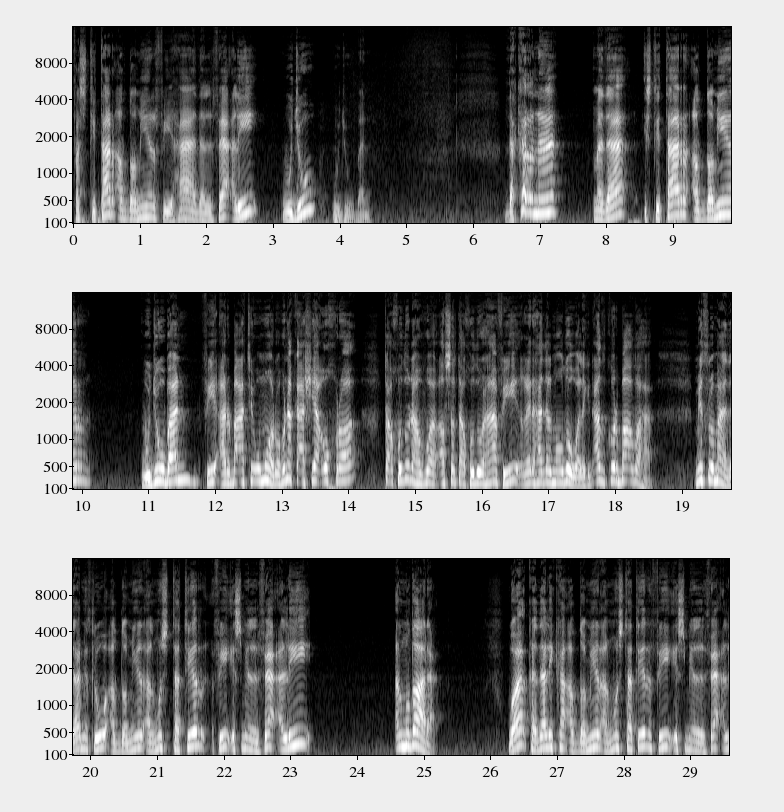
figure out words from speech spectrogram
فاستتار الضمير في هذا الفعل وجوب وجوبا. ذكرنا ماذا؟ استتار الضمير وجوبا في أربعة أمور. وهناك أشياء أخرى تأخذونها هو أصل تأخذونها في غير هذا الموضوع ولكن أذكر بعضها. مثل ماذا؟ مثل الضمير المستتر في اسم الفعل المضارع. وكذلك الضمير المستتر في اسم الفعل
